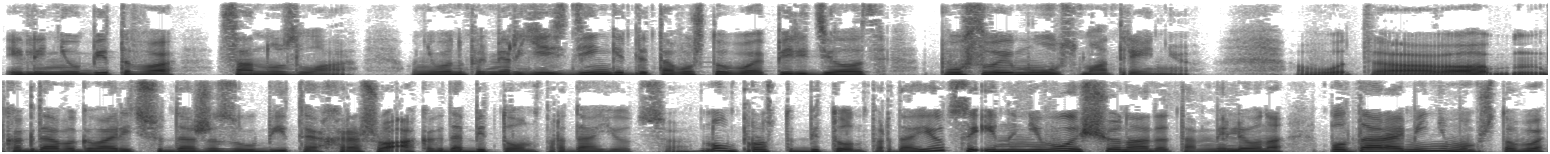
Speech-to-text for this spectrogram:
или неубитого санузла. У него, например, есть деньги для того, чтобы переделать по своему усмотрению. Вот. А, когда вы говорите, что даже за убитое, хорошо, а когда бетон продается? Ну, просто бетон продается, и на него еще надо там миллиона, полтора минимум, чтобы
